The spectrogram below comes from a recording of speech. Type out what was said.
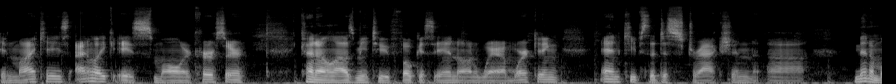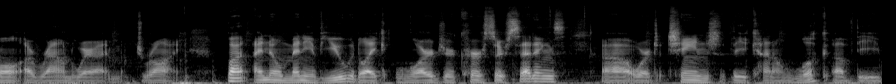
in my case, I like a smaller cursor, kind of allows me to focus in on where I'm working and keeps the distraction uh, minimal around where I'm drawing. But I know many of you would like larger cursor settings uh, or to change the kind of look of the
